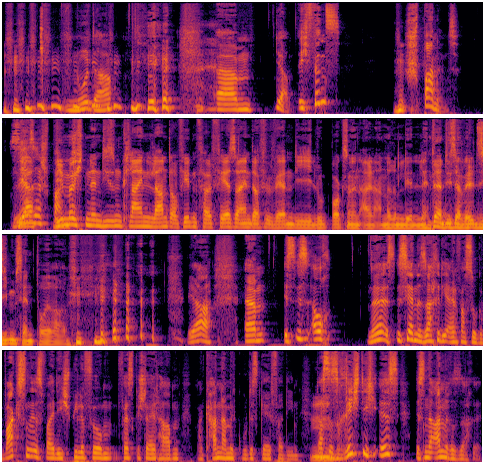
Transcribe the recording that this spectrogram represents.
nur da. ähm, ja, ich find's spannend. Sehr, ja, sehr spannend. Wir möchten in diesem kleinen Land auf jeden Fall fair sein. Dafür werden die Lootboxen in allen anderen Ländern dieser Welt sieben Cent teurer. Ja, ähm, es ist auch, ne, es ist ja eine Sache, die einfach so gewachsen ist, weil die Spielefirmen festgestellt haben, man kann damit gutes Geld verdienen. Mhm. Dass es richtig ist, ist eine andere Sache.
